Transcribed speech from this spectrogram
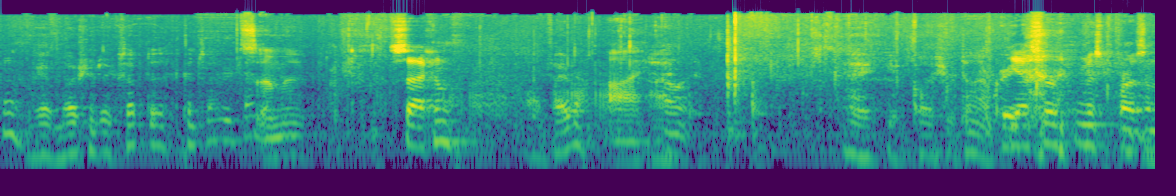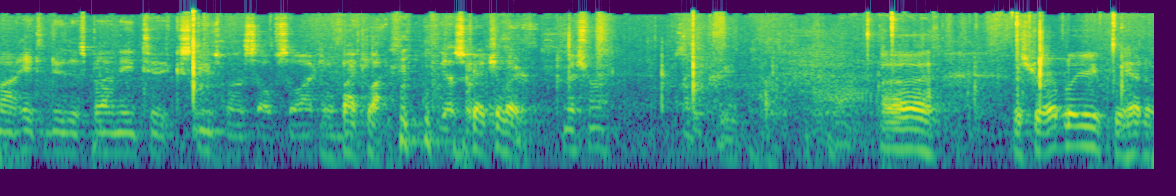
We have a motion to accept the consent agenda? So moved. Second. All in favor? Aye. Hey, you can close your time, Chris. Yes, sir. Mr. President, I hate to do this, but I need to excuse myself so I can, Well, Thanks a lot. Yes, sir. Catch you later. Commissioner? Mr. Eberly, we had a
